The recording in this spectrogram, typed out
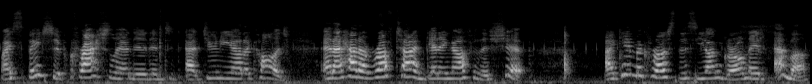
my spaceship crash landed into, at Juniata College, and I had a rough time getting off of the ship. I came across this young girl named Emma,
